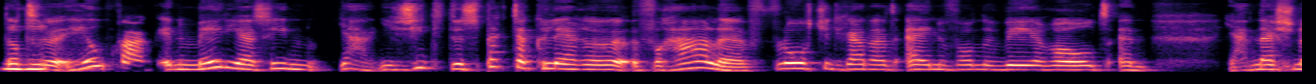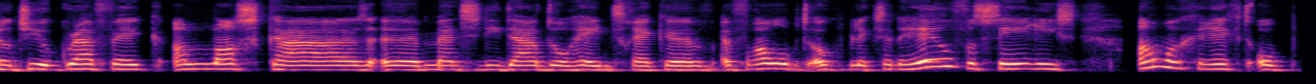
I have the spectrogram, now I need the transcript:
Dat mhm. we heel vaak in de media zien, ja, je ziet de spectaculaire verhalen. Floortje die gaat naar het einde van de wereld. En ja, National Geographic, Alaska, uh, mensen die daar doorheen trekken. En vooral op het ogenblik zijn er heel veel series, allemaal gericht op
